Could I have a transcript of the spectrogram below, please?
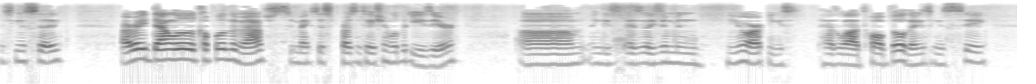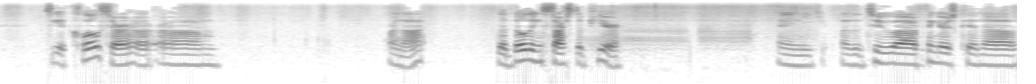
as you can see, I already downloaded a couple of the maps to make this presentation a little bit easier. Um, and as I zoom in New York, it has a lot of tall buildings. You can see to get closer, uh, um, or not, the building starts to appear and uh, the two uh, fingers can uh,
